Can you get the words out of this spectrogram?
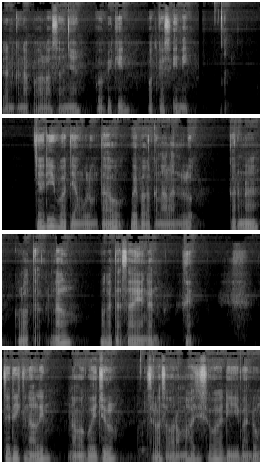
dan kenapa alasannya gue bikin podcast ini. Jadi buat yang belum tahu, gue bakal kenalan dulu. Karena kalau tak kenal, maka tak sayang kan. Jadi kenalin, nama gue Jul, salah seorang mahasiswa di Bandung.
